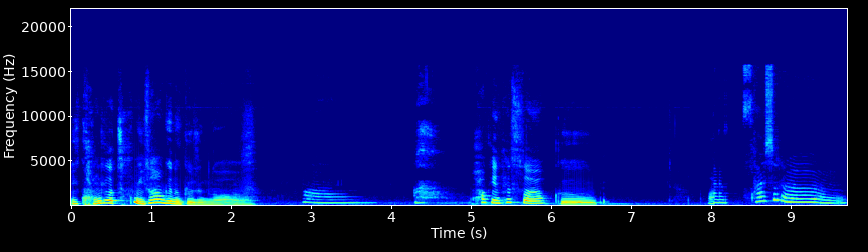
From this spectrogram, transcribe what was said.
이 관계가 참 이상하게 느껴진다. 아, 확인했어요? 그 사실은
